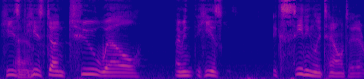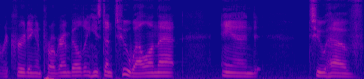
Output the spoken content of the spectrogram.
He's he's done too well. I mean, he's exceedingly talented at recruiting and program building. He's done too well on that, and to have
